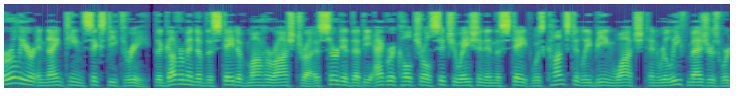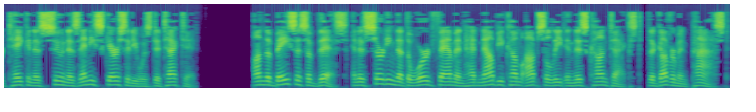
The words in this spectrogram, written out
Earlier in 1963, the government of the state of Maharashtra asserted that the agricultural situation in the state was constantly being watched and relief measures were taken as soon as any scarcity was detected. On the basis of this, and asserting that the word famine had now become obsolete in this context, the government passed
